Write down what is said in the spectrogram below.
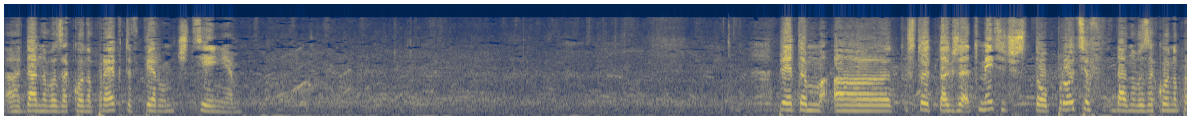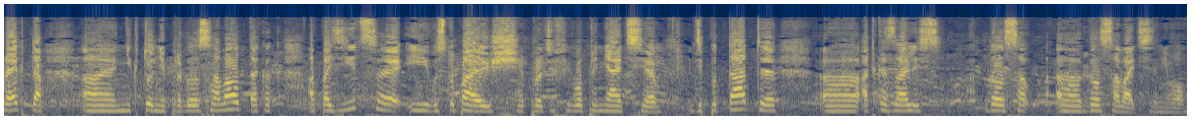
а, данного законопроекта в первом чтении. При этом э, стоит также отметить, что против данного законопроекта э, никто не проголосовал, так как оппозиция и выступающие против его принятия депутаты э, отказались голосо э, голосовать за него.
